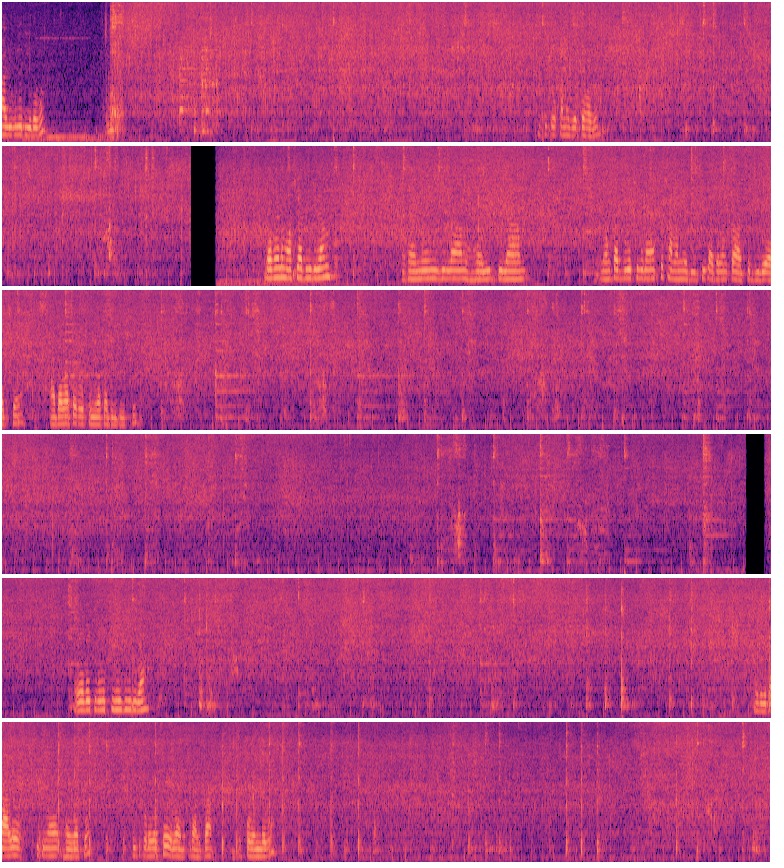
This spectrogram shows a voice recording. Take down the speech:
আলুগুলো দিয়ে দেবো। একটু দোকানে যেতে হবে। এখানে মশলা দিয়ে দিলাম। এখানে নুন দিলাম, হলুদ দিলাম। লঙ্কার গুঁড়ো ছিল না, একটু সামান্য দিয়েছি, কাঁচা লঙ্কা আছে, জিরে আছে, আদা বাটা, রসুন বাটা দিয়ে দিয়েছি। এবার একটুখানি চিনি দিয়ে দিলাম। আলো সিটি মারা হয়ে গেছে, সিটি পড়ে গেছে, এবার ডালটা ফোড়ন দেবো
